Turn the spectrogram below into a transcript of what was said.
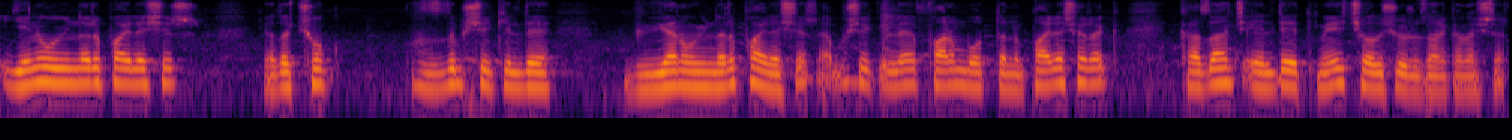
yeni oyunları paylaşır ya da çok hızlı bir şekilde büyüyen oyunları paylaşır. bu şekilde farm botlarını paylaşarak kazanç elde etmeye çalışıyoruz arkadaşlar.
